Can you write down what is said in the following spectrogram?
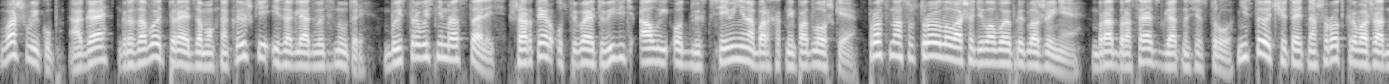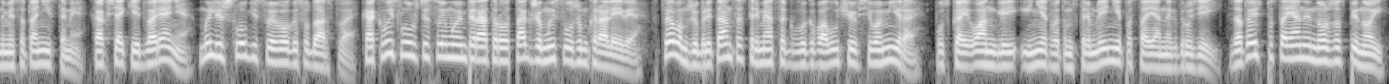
Ваш выкуп. Ага. Грозовой отпирает замок на крышке и заглядывает внутрь. Быстро вы с ним расстались. Шартер успевает увидеть алый отблеск семени на бархатной подложке. Просто нас устроило ваше деловое предложение. Брат бросает взгляд на сестру. Не стоит считать наш род кровожадными сатанистами. Как всякие дворяне, мы лишь слуги своего государства. Как вы служите своему императору, так же мы служим королеве. В целом же британцы стремятся к благополучию всего мира, пускай у Англии и нет в этом стремлении постоянных друзей. Зато есть постоянный нож за спиной.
